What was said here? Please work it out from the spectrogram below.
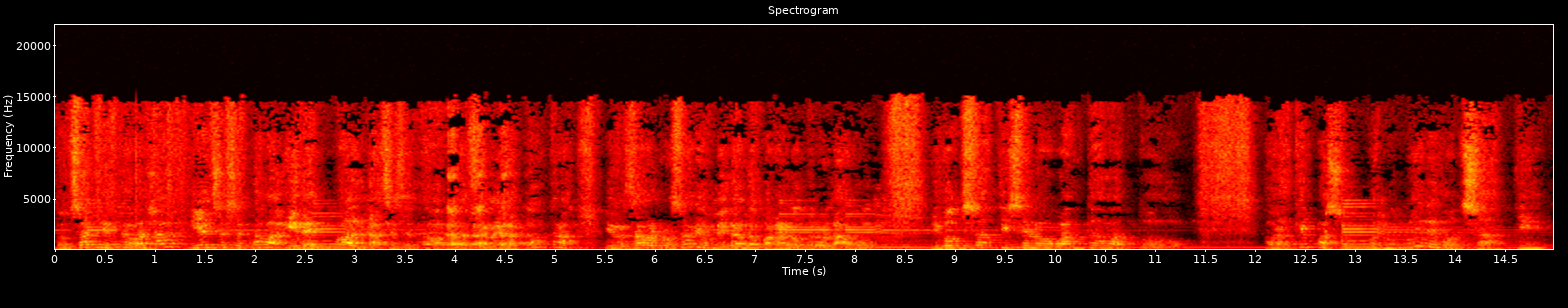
Don Sati estaba allá y él se sentaba y de espaldas se sentaba para hacerle la contra y rezaba el rosario mirando para el otro lado. Y Don Sati se lo aguantaba todo. Ahora, ¿qué pasó? Cuando muere Don Sati,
